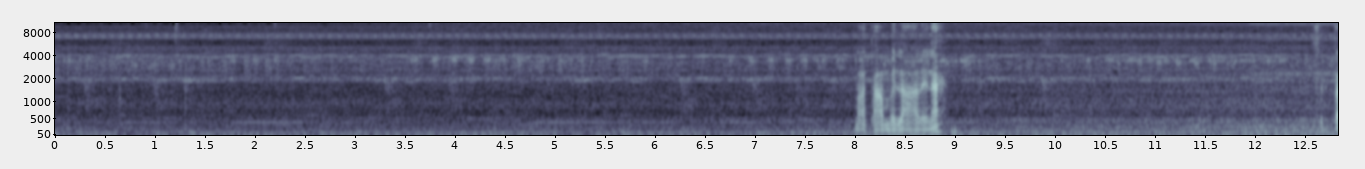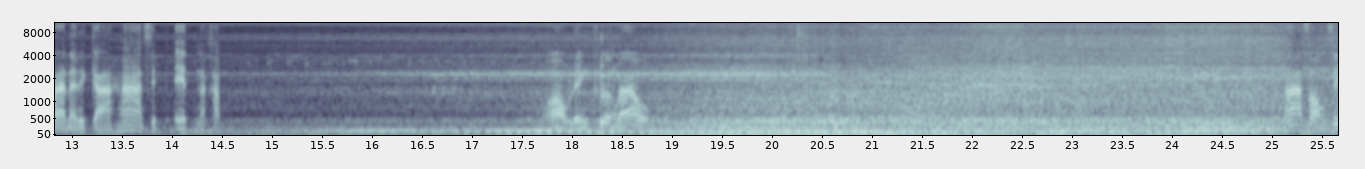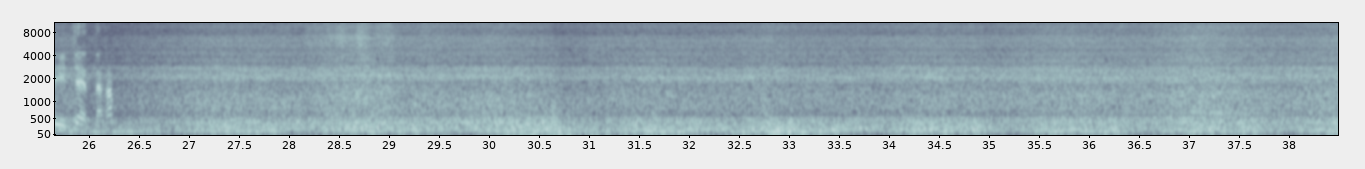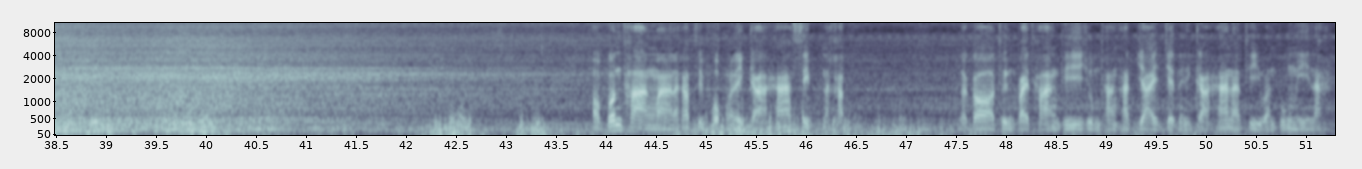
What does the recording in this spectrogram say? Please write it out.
มาตามเวลาเลยนะ 18นาฬิกา51 นะครับ ว้าวเร่งเครื่องแล้วห้าสองสี่เจ็ดนะครับ ออกต้นทางมานะครับ 16นาฬิกา50นะครับ แล้วก็ถึงปลายทางที่ชุมทางหัดใหญ่7นาฬิกา5นาทีวันพรุ่งนี้นะ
